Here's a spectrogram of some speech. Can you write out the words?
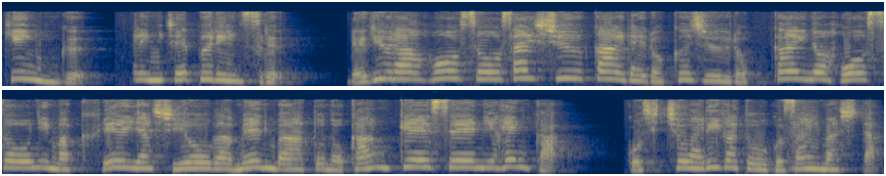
King & Princeる。レギュラー放送最終回で66回の放送に幕平野紫耀がメンバーとの関係性に変化。ご視聴ありがとうございました。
